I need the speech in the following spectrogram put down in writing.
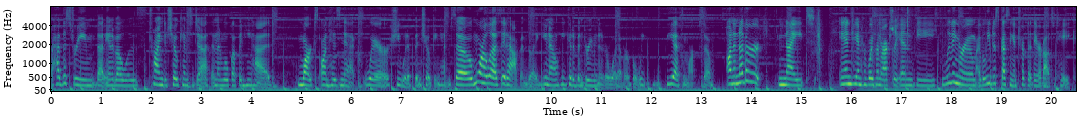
had this dream that Annabelle was trying to choke him to death, and then woke up and he had marks on his neck where she would have been choking him. So more or less, it happened. Like you know, he could have been dreaming it or whatever, but we he had some marks. So on another night, Angie and her boyfriend were actually in the living room, I believe, discussing a trip that they were about to take.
